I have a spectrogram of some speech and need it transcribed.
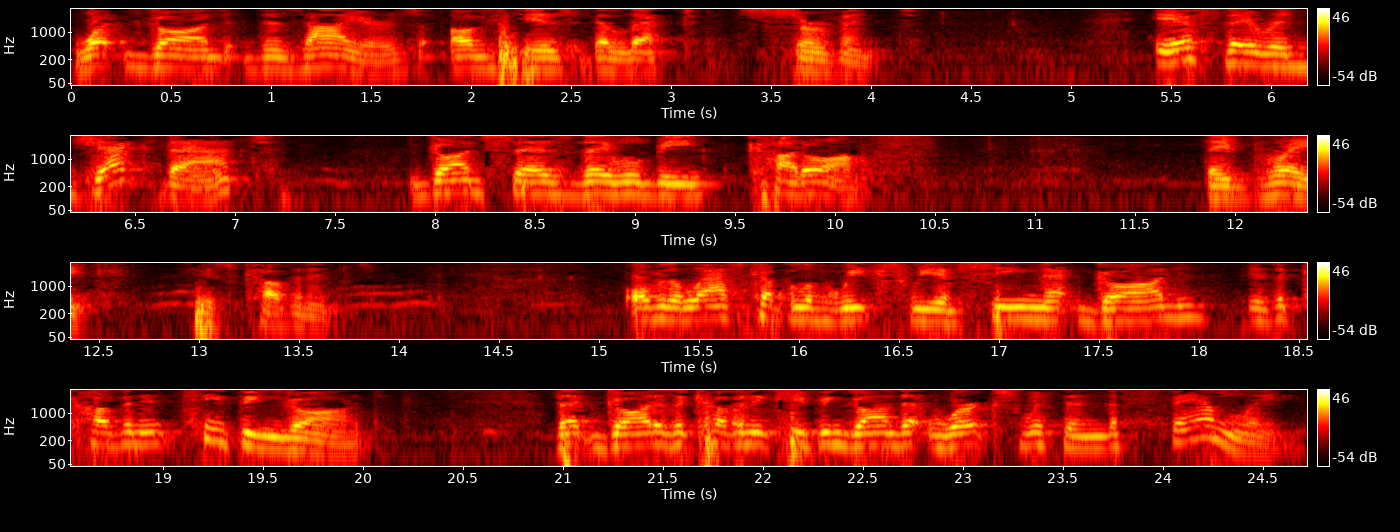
what God desires of his elect servant. If they reject that, God says they will be cut off. They break his covenant. Over the last couple of weeks, we have seen that God is a covenant keeping God. That God is a covenant keeping God that works within the family.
